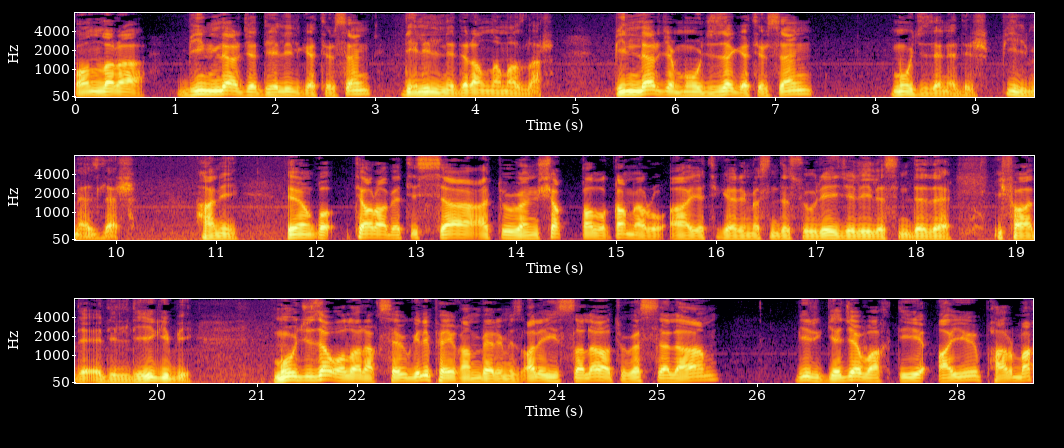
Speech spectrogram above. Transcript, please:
Onlara binlerce delil getirsen delil nedir anlamazlar. Binlerce mucize getirsen mucize nedir bilmezler. Hani terabeti saatu ve şakkal kameru ayeti kerimesinde Sure-i Celilesinde de ifade edildiği gibi mucize olarak sevgili Peygamberimiz aleyhissalatu vesselam bir gece vakti ayı parmak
